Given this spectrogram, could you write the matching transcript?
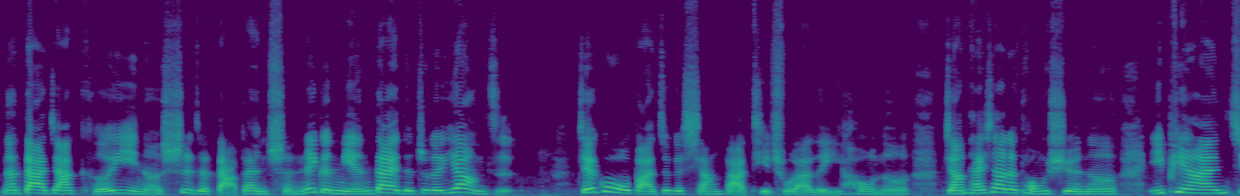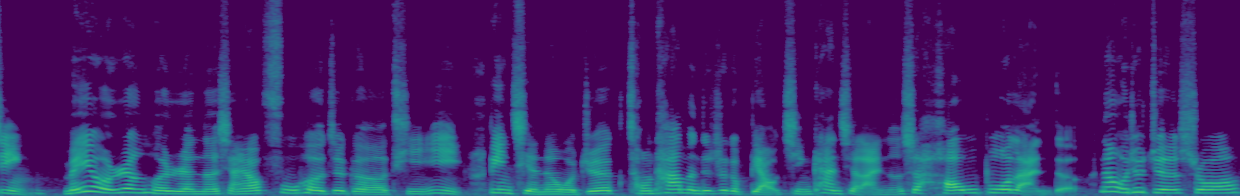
那大家可以呢试着打扮成那个年代的这个样子。结果我把这个想法提出来了以后呢，讲台下的同学呢一片安静，没有任何人呢想要附和这个提议，并且呢，我觉得从他们的这个表情看起来呢是毫无波澜的。那我就觉得说，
